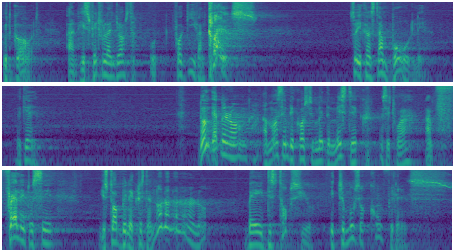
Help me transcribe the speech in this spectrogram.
with God. And He's faithful and just forgive and cleanse. So you can stand boldly again. Don't get me wrong. I'm not saying because you made the mistake, as it were, and fell into sin, you stop being a Christian. No, no, no, no, no, no. But it disturbs you. It removes your confidence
